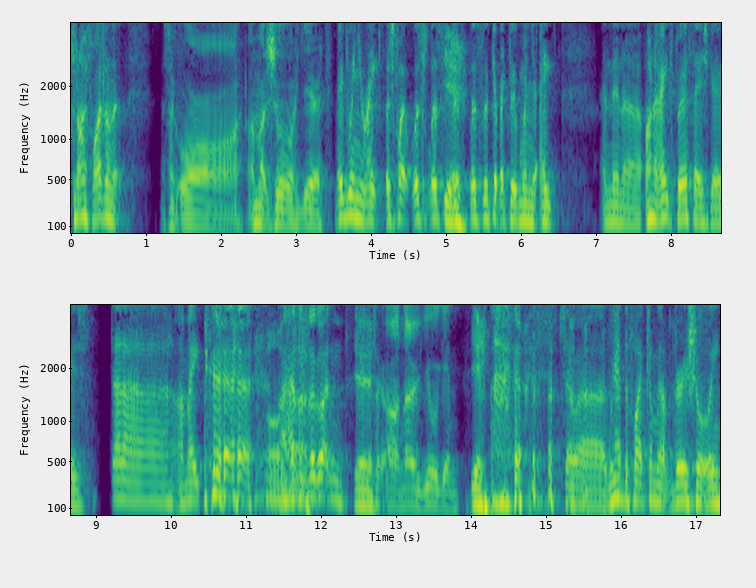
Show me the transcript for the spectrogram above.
Can I fight on it?" I was like, "Oh, I'm not sure. Yeah, maybe when you're eight. Let's fight. Let's let's Yeah. let's, let's, let's get back to when you're eight. And then uh, on her eighth birthday, she goes, "Ta-da! I'm eight. I haven't forgotten." Yeah. It's like, "Oh no, you again." Yeah. So uh, we had the fight coming up very shortly.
